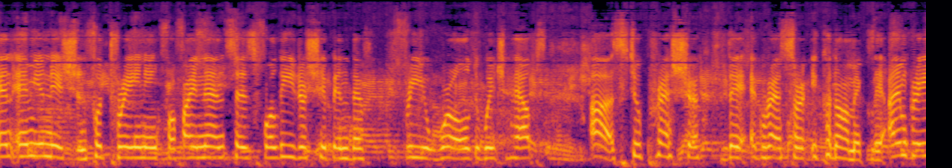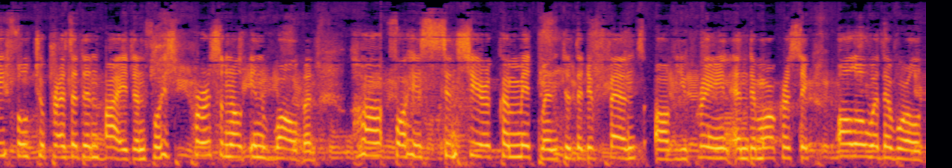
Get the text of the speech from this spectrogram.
and ammunition, for training, for finances, for leadership in the free world, which helps us to pressure the aggressor economically. I'm grateful to President Biden for his personal involvement, for his sincere commitment to the defense of Ukraine and democracy all over the world.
